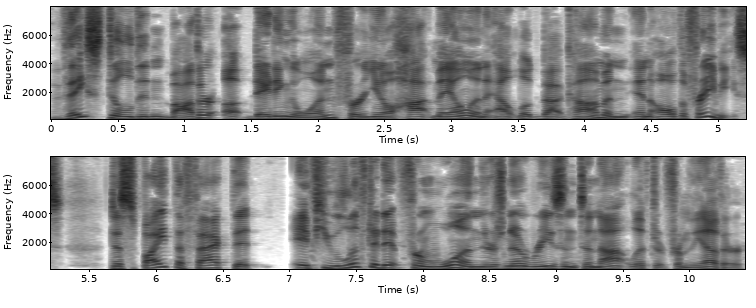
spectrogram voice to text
they still didn't bother updating the one for, you know, Hotmail and Outlook.com and, and all the freebies, despite the fact that if you lifted it from one, there's no reason to not lift it from the other,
